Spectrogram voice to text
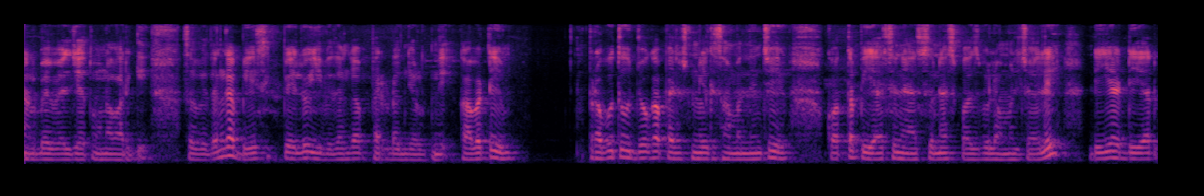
నలభై వేల జీతం ఉన్న వారికి. సో విధంగా బేసిక్ పేలు ఈ విధంగా పెరగడం జరుగుతుంది. కాబట్టి ప్రభుత్వ ఉద్యోగ పెన్షన్లకి సంబంధించి కొత్త పిఆర్సీని యాజ్ సూన్ యాజ్ పాసిబుల్ అమలు చేయాలి. డిఆర్ డిఆర్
